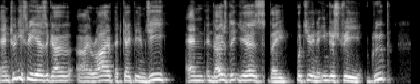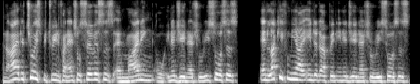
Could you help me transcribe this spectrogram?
And 23 years ago, I arrived at KPMG. And in those years, they put you in an industry group. And I had a choice between financial services and mining or energy and natural resources. And lucky for me, I ended up in energy and natural resources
